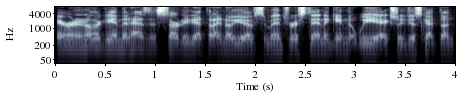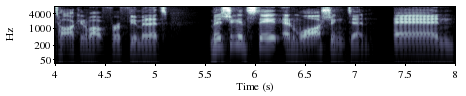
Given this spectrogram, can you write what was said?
Aaron, another game that hasn't started yet that I know you have some interest in, a game that we actually just got done talking about for a few minutes Michigan State and Washington. And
